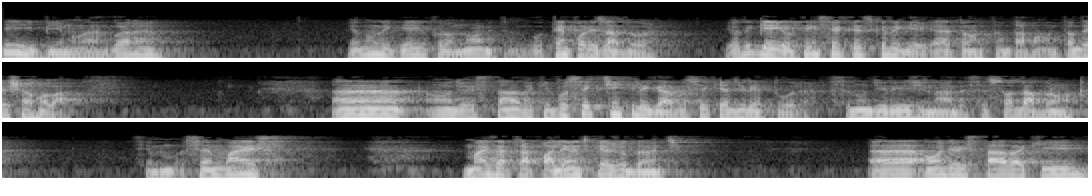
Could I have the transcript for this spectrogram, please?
Ih, Bimala, agora eu não liguei o cronômetro, o temporizador. Eu liguei, eu tenho certeza que eu liguei. É, então, então tá bom, então deixa rolar. Ah, onde eu estava aqui. Você que tinha que ligar, você que é diretora. Você não dirige nada, você só dá bronca. Você, você é mais, mais atrapalhante que ajudante. Ah, onde eu estava aqui.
